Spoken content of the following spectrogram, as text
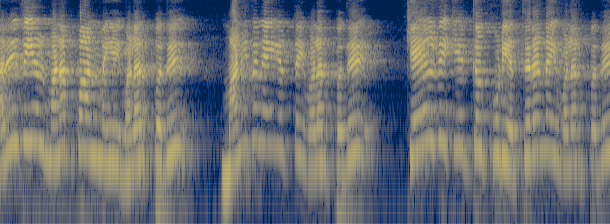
அறிவியல் மனப்பான்மையை வளர்ப்பது மனிதநேயத்தை வளர்ப்பது கேள்வி கேட்கக்கூடிய திறனை வளர்ப்பது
